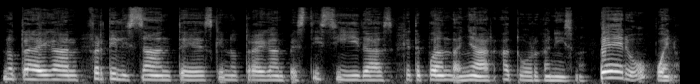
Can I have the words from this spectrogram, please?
no traigan fertilizantes, que no traigan pesticidas, que te puedan dañar a tu organismo. Pero bueno,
